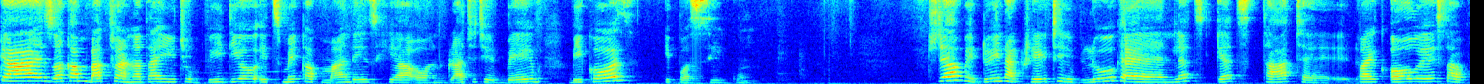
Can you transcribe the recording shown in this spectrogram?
guys welcome back to another youtube video. It's makeup mondays here on gratitude babe because ipo siku. Today i'll be doing a creative look and let's get started. Like always i've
